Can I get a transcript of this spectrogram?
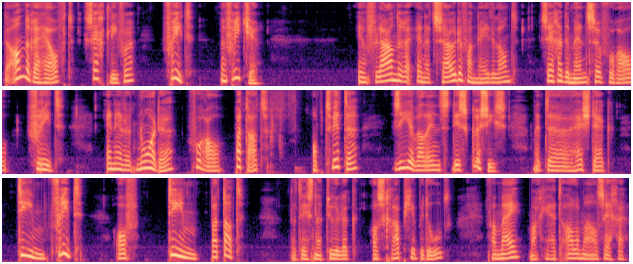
De andere helft zegt liever friet, een frietje. In Vlaanderen en het zuiden van Nederland zeggen de mensen vooral friet en in het noorden vooral patat. Op Twitter zie je wel eens discussies met de hashtag Team Friet of Team Patat. Dat is natuurlijk als grapje bedoeld. Van mij mag je het allemaal zeggen.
